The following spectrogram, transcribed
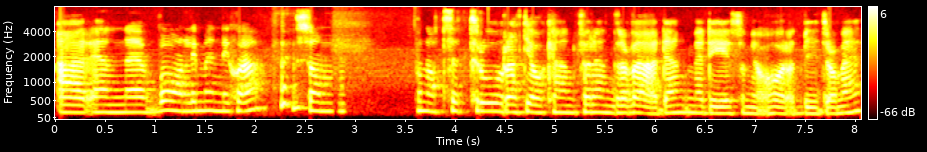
är en eh, vanlig människa som på något sätt tror att jag kan förändra världen med det som jag har att bidra med.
